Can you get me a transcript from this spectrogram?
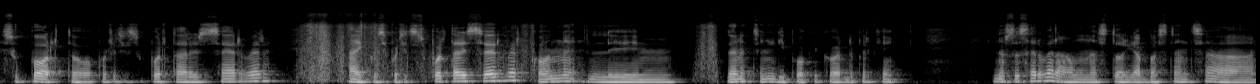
Supporto potete supportare il server. Ah ecco si potete supportare il server con le mm, donazioni di Pokécord perché il nostro server ha una storia abbastanza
